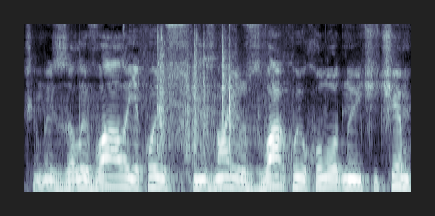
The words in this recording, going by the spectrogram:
Чимось заливали якоюсь, не знаю, зваркою холодною чи чим.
